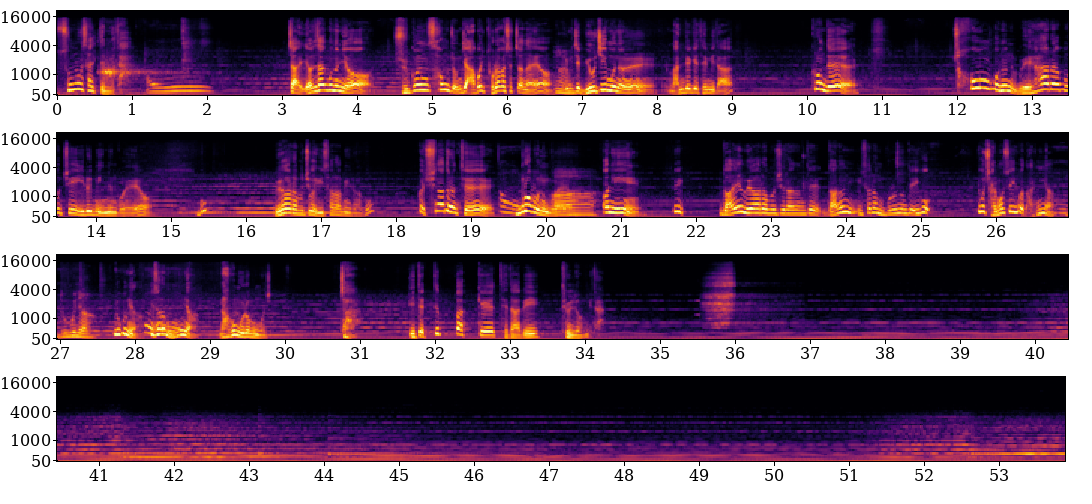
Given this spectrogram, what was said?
20살 때입니다. 자 연산군은요 죽은 성종 이제 아버지 돌아가셨잖아요. 그럼 이제 묘지문을 만들게 됩니다. 그런데 처음 보는 외할아버지의 이름이 있는 거예요. 뭐? 외할아버지가 이 사람이라고? 그러니까 신하들한테 어. 물어보는 거예요. 와. 아니 이 나의 외할아버지라는데 나는 이 사람 모르는데 이거 이거 잘못 쓰인 것 아니냐? 누구냐? 누구냐? 이 사람 어. 누구냐? 라고 물어본 거죠. 자, 이때 뜻밖의 대답이 들려옵니다.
